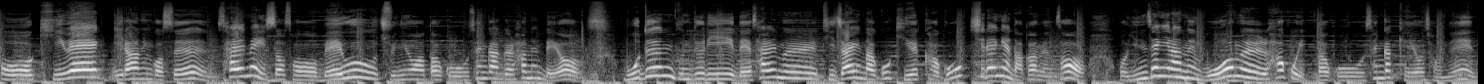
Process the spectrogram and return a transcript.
어, 기획이라는 것은 삶에 있어서 매우 중요하다고 생각을 하는데요. 모든 분들이 내 삶을 디자인하고 기획하고 실행해 나가면서 어, 인생이라는 모험을 하고 있다고 생각해요, 저는.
